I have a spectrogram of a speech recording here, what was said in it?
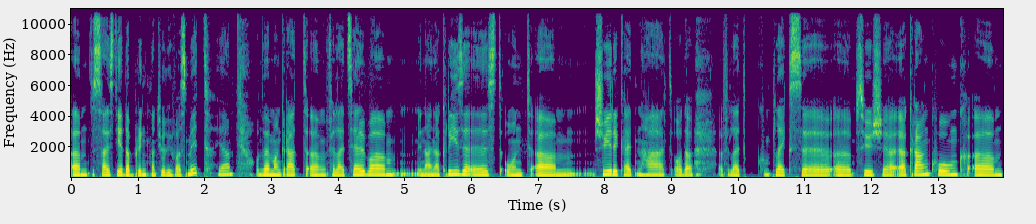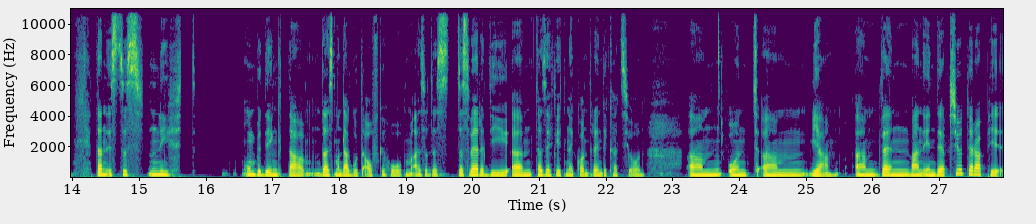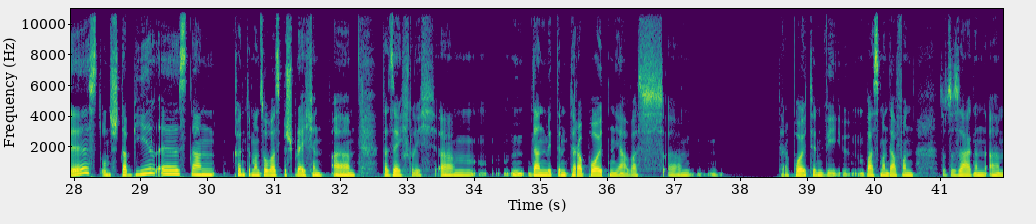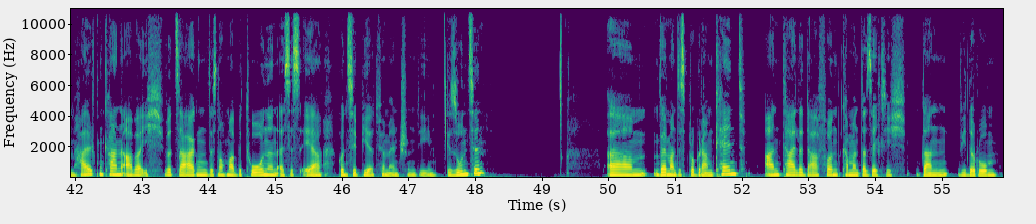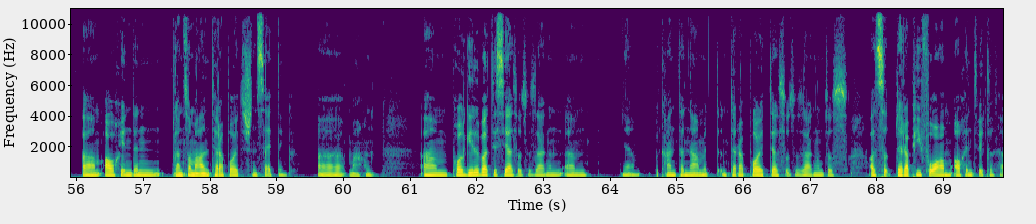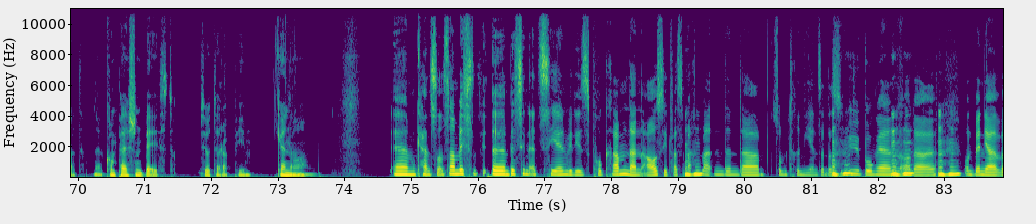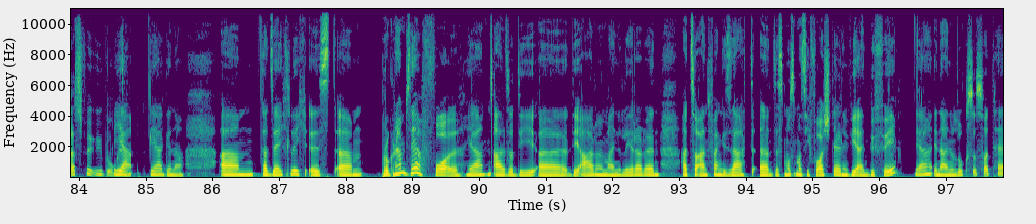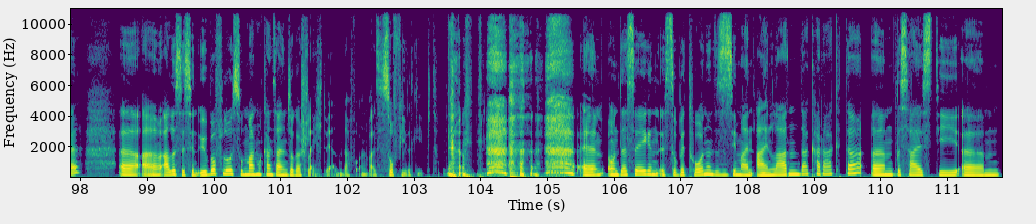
Ähm, das heißt, jeder bringt natürlich was mit, ja. Und wenn man gerade ähm, vielleicht selber in einer Krise ist und ähm, Schwierigkeiten hat oder vielleicht komplexe äh, psychische Erkrankung, ähm, dann ist es nicht unbedingt da, da ist man da gut aufgehoben. Also das, das wäre die ähm, tatsächlich eine Kontraindikation. Ähm, und ähm, ja, ähm, wenn man in der Psychotherapie ist und stabil ist, dann könnte man sowas besprechen, ähm, tatsächlich. Ähm, dann mit dem Therapeuten, ja, was ähm, Therapeutin, wie, was man davon sozusagen ähm, halten kann. Aber ich würde sagen, das nochmal betonen, es ist eher konzipiert für Menschen, die gesund sind. Ähm, wenn man das Programm kennt, Anteile davon kann man tatsächlich dann wiederum ähm, auch in den ganz normalen therapeutischen Setting äh, machen. Ähm, Paul Gilbert ist ja sozusagen ähm, ja, bekannter Name, ein Therapeut, der sozusagen das als Therapieform auch entwickelt hat. Ne? Compassion-based Psychotherapie. Genau. Ähm, kannst du uns noch ein bisschen, äh, ein bisschen, erzählen, wie dieses Programm dann aussieht? Was mhm. macht man denn da zum Trainieren? Sind das mhm. Übungen mhm. oder mhm. und wenn ja, was für Übungen? Ja, ja, genau. Ähm, tatsächlich ist ähm, Programm sehr voll, ja. Also die, äh, die Arme, meine Lehrerin, hat zu Anfang gesagt, äh, das muss man sich vorstellen wie ein Buffet, ja, in einem Luxushotel. Äh, äh alles ist in Überfluss und manchmal kann es einem sogar schlecht werden davon, weil es so viel gibt. ähm, und deswegen ist zu betonen, das ist immer ein einladender Charakter. Ähm, das heißt, die ähm,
